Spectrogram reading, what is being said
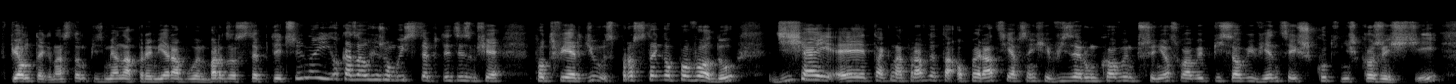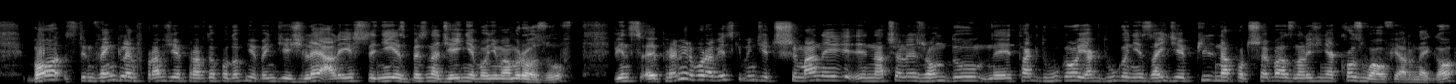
w piątek nastąpi zmiana premiera, byłem bardzo sceptyczny. No i okazało się, że mój sceptycyzm się potwierdził z prostego powodu. Dzisiaj e, tak naprawdę ta operacja w sensie wizerunkowym przyniosłaby PiSowi więcej szkód niż korzyści, bo z tym węglem wprawdzie prawdopodobnie będzie źle, ale jeszcze nie jest beznadziejnie, bo nie ma mrozów. Więc e, premier Morawiecki będzie trzymany e, na czele rządu e, tak długo, jak długo nie zajdzie pilna potrzeba znalezienia kozła ofiarnego,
